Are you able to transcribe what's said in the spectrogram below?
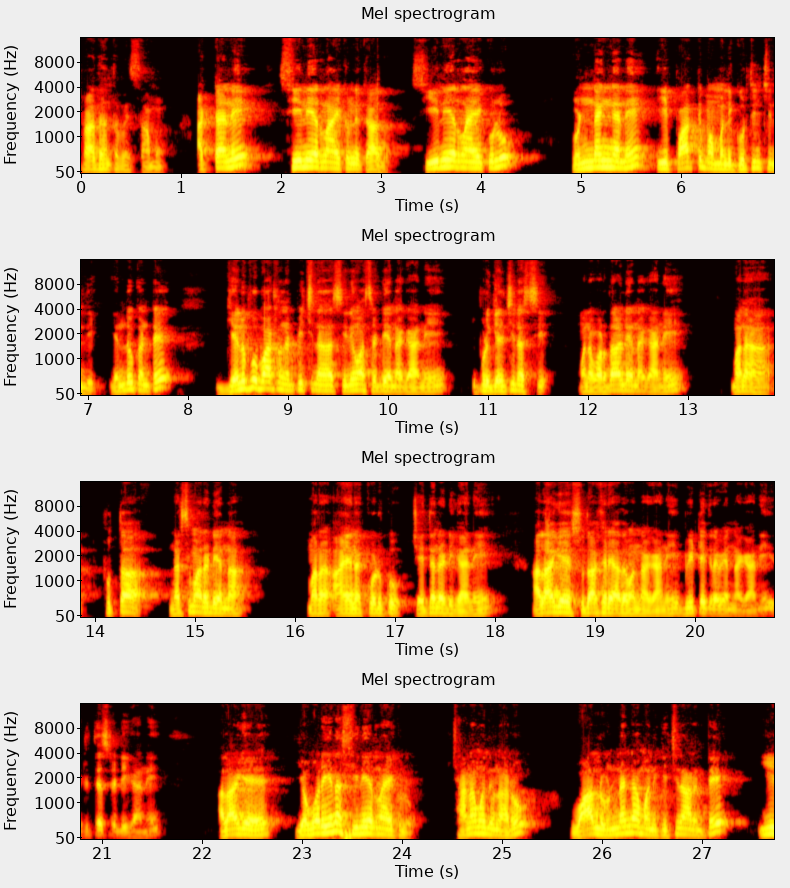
ప్రాధాన్యత ఇస్తాము. అట్టనే సీనియర్ నాయకుల్ని కాదు. సీనియర్ నాయకులు ఉండంగానే ఈ పార్టీ మమ్మల్ని గుర్తించింది. ఎందుకంటే గెలుపు బాటలు నడిపించిన శ్రీనివాస్ రెడ్డి అయినా కానీ ఇప్పుడు గెలిచిన సి- మన వరదాడి అయినా కానీ మన పుత్త నరసింహారెడ్డి అన్న మన ఆయన కొడుకు చైతన్య రెడ్డి కానీ అలాగే సుధాకర్ యాదవ్ అన్న కానీ బీటెక్ రవి అన్న కానీ రితేష్ రెడ్డి కానీ అలాగే ఎవరైనా సీనియర్ నాయకులు చాలామంది ఉన్నారు. వాళ్ళు ఉండగా మనకి ఇచ్చినారంటే ఈ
